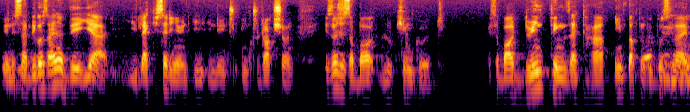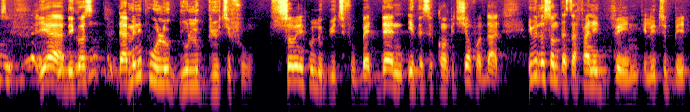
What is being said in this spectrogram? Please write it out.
You understand? Because I know the yeah, you, like you said in, in, in the introduction, it's not just about looking good. It's about doing things that have impact on people's lives. Yeah, because there are many people who look, who look beautiful. So many people look beautiful. But then if there's a competition for that, even though sometimes I find it vain a little bit,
